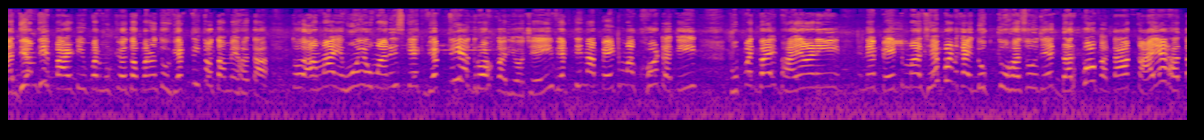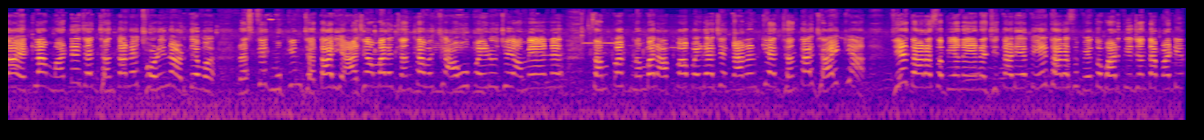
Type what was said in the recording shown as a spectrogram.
માધ્યમથી પાર્ટી ઉપર મૂક્યો હતો, પરંતુ વ્યક્તિ તો તમે હતા. તો આમાં હું એવું માનીશ કે એક વ્યક્તિએ દ્રોહ કર્યો છે. એ વ્યક્તિના પેટમાં ખોટ હતી. ભૂપતભાઈ ભાયાણી ને પેટમાં જે પણ કાંઈ દુખતું હશું જે ડરપોક હતા, કાયર હતા, એટલા માટે જ જનતાને છોડીને અડધે રસ્તે જ મૂકીને જતા રહ્યા. આજે અમારે જનતા વચ્ચે આવવું પડ્યું છે. અમે એને સંપર્ક નંબર આપવા પડ્યા છે, કારણ કે આ જનતા જાય ક્યાં? જે ધારાસભ્યને એને જીતાડ્યા હતા, એ ધારાસભ્ય તો ભારતીય જનતા પાર્ટીના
